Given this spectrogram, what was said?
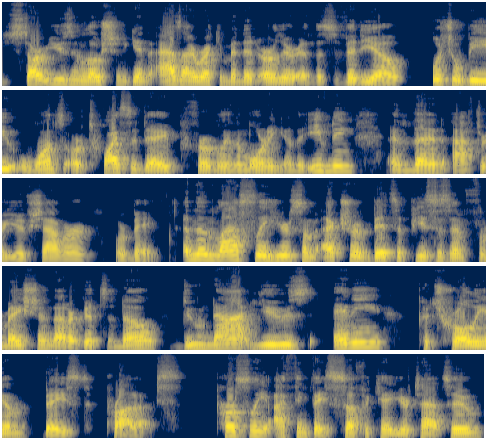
start using lotion again as I recommended earlier in this video, which will be once or twice a day, preferably in the morning and the evening, and then after you've showered or bathed. And then lastly, here's some extra bits and pieces of information that are good to know. Do not use any petroleum based products. Personally, I think they suffocate your tattoo,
